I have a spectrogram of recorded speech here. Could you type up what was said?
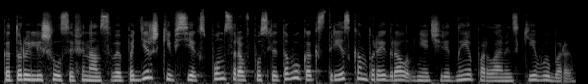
который лишился финансовой поддержки всех спонсоров после того, как с треском проиграл внеочередные парламентские выборы.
